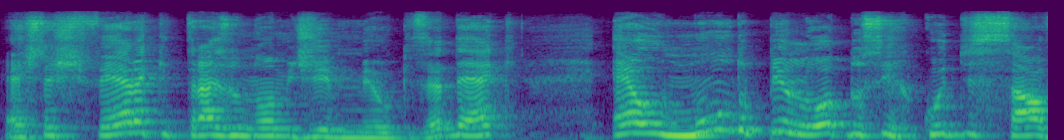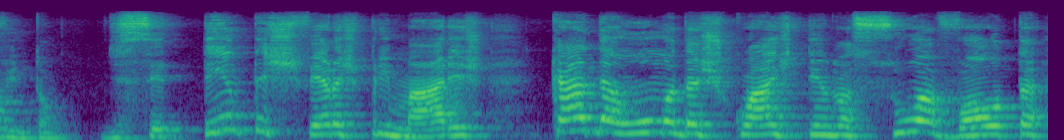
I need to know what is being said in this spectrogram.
Esta esfera, que traz o nome de Melquisedeque, é o mundo piloto do circuito de Salvington, de 70 esferas primárias, cada uma das quais tendo à sua volta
